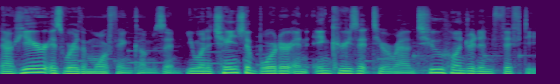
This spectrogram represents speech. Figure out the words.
Now here is where the morphing comes in. You want to change the border and increase it to around 250.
